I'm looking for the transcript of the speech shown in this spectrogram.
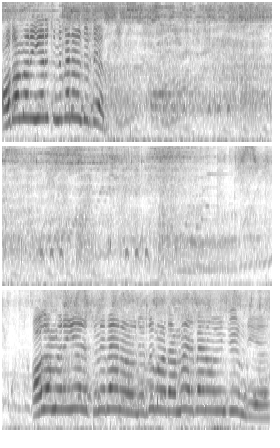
Adamların yarısını ben öldürdüm. Yarısını ben öldürdüm. Adamlar ben oyuncuyum diye.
